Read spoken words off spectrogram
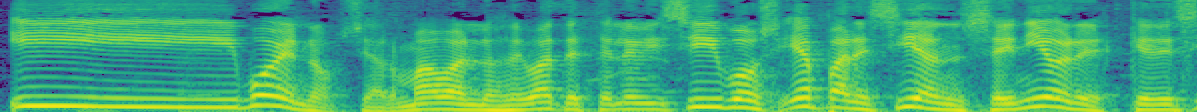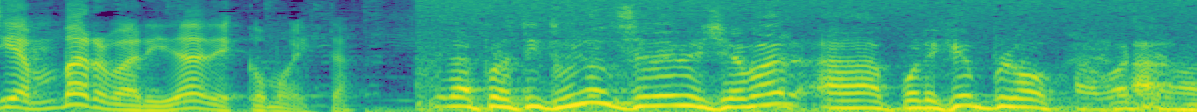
y bueno, se armaban los debates televisivos y aparecían señores que decían barbaridades como esta. La prostitución se debe llevar a, por ejemplo, a,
